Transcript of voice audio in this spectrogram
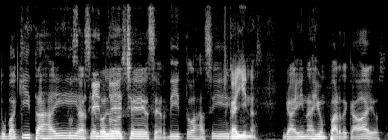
tus vaquitas ahí Tus haciendo leche, cerditos así, Gallinas. gallinas y un par de caballos.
